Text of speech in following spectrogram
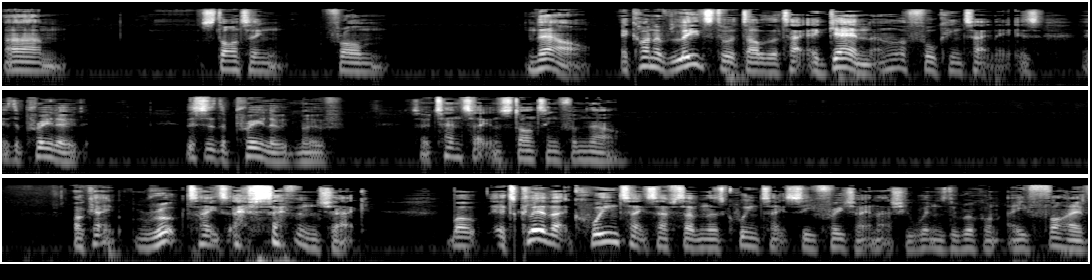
Um, starting from now, it kind of leads to a double attack. Again, another forking technique is, is the prelude. This is the prelude move. So 10 seconds starting from now. Okay, rook takes f7 check. Well, it's clear that queen takes f7, there's queen takes c3 check, and actually wins the rook on a5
